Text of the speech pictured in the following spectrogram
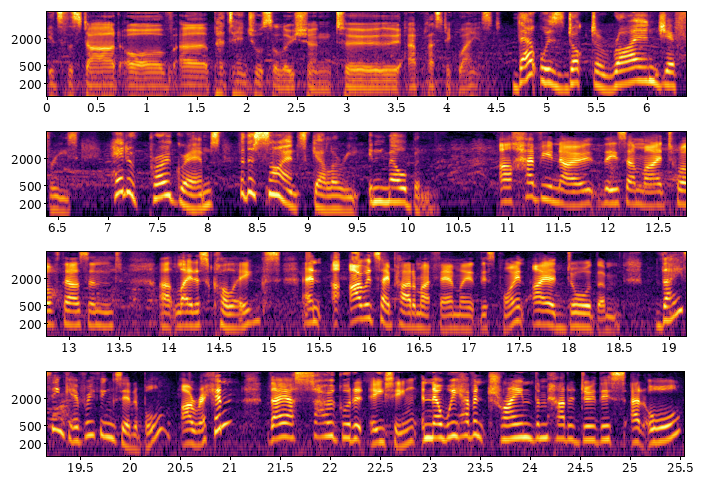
It's the start of a potential solution to our plastic waste. That was Dr. Ryan Jeffries, Head of Programs for the Science Gallery in Melbourne. I'll have you know, these are my 12,000 uh, latest colleagues, and I would say part of my family at this point. I adore them. They think everything's edible, I reckon. They are so good at eating. And now we haven't trained them how to do this at all.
